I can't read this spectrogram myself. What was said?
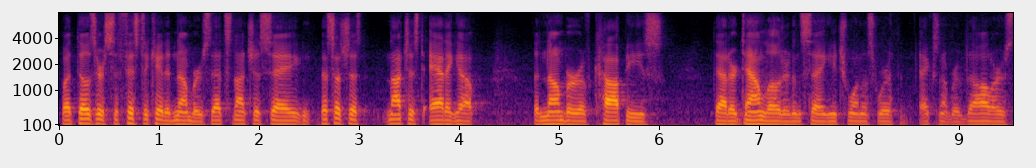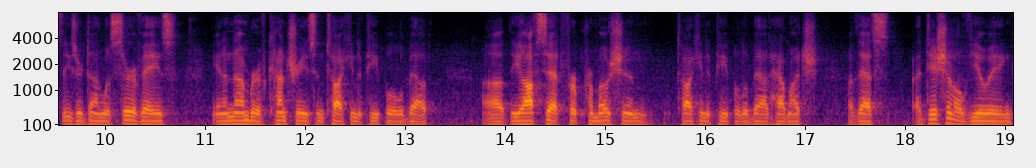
but those are sophisticated numbers. That's not just saying, that's not just, not just adding up the number of copies that are downloaded and saying each one is worth X number of dollars. These are done with surveys in a number of countries and talking to people about uh, the offset for promotion, talking to people about how much of that's additional viewing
